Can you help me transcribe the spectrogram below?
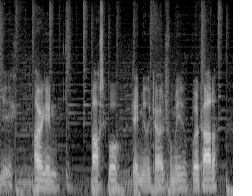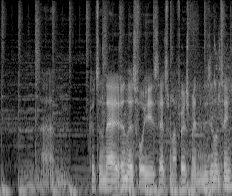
yeah, I reckon basketball gave me the courage for me to work harder. Because um, in, in those four years, that's when I first made the New Zealand team.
